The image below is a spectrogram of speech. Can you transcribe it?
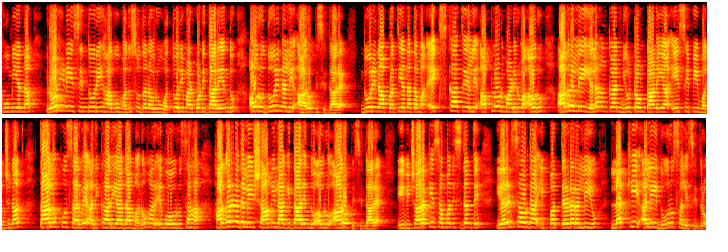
ಭೂಮಿಯನ್ನ ರೋಹಿಣಿ ಸಿಂಧೂರಿ ಹಾಗೂ ಮಧುಸೂದನ್ ಅವರು ಒತ್ತುವರಿ ಮಾಡಿಕೊಂಡಿದ್ದಾರೆ ಎಂದು ಅವರು ದೂರಿನಲ್ಲಿ ಆರೋಪಿಸಿದ್ದಾರೆ. ದೂರಿನ ಪ್ರತಿಯನ್ನ ತಮ್ಮ ಎಕ್ಸ್ ಖಾತೆಯಲ್ಲಿ ಅಪ್ಲೋಡ್ ಮಾಡಿರುವ ಅವರು, ಅದರಲ್ಲಿ ಯಲಹಂಕ ನ್ಯೂಟೌನ್ ಠಾಣೆಯ ಎಸಿಪಿ ಮಂಜುನಾಥ್, ತಾಲೂಕು ಸರ್ವೆ ಅಧಿಕಾರಿಯಾದ ಮನೋಹರ್ ಎಂಬುವವರು ಸಹ ಹಗರಣದಲ್ಲಿ ಶಾಮೀಲಾಗಿದ್ದಾರೆಂದು ಅವರು ಆರೋಪಿಸಿದ್ದಾರೆ. ಈ ವಿಚಾರಕ್ಕೆ ಸಂಬಂಧಿಸಿದಂತೆ ಎರಡ್ ಸಾವಿರದ ಇಪ್ಪತ್ತೆರಡರಲ್ಲಿಯೂ ಲಕ್ಕಿ ಅಲಿ ದೂರು ಸಲ್ಲಿಸಿದ್ರು.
